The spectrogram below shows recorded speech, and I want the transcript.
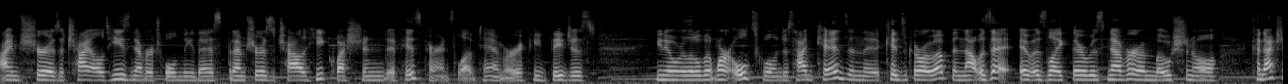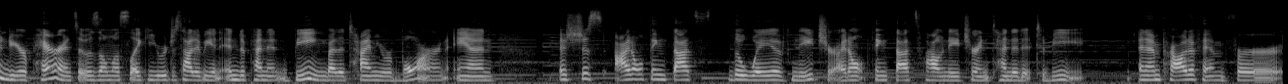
I'm sure as a child, he's never told me this, but I'm sure as a child he questioned if his parents loved him or if he, they just, you know, were a little bit more old school and just had kids and the kids grow up and that was it. It was like there was never emotional connection to your parents. It was almost like you were just had to be an independent being by the time you were born. And it's just, I don't think that's the way of nature. I don't think that's how nature intended it to be. And I'm proud of him for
